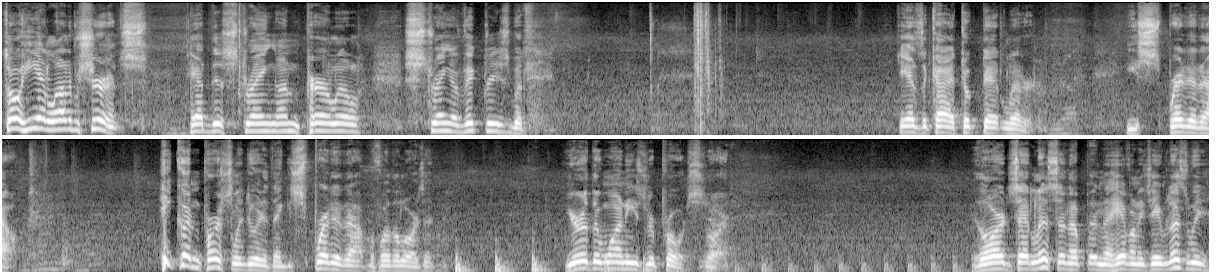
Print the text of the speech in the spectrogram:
So he had a lot of assurance, had this string, unparalleled string of victories, but Hezekiah took that letter. He spread it out. He couldn't personally do anything. He spread it out before the Lord. Said, You're the one he's reproached, Lord. The Lord said, Listen up in the heavenly chamber. Listen, we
